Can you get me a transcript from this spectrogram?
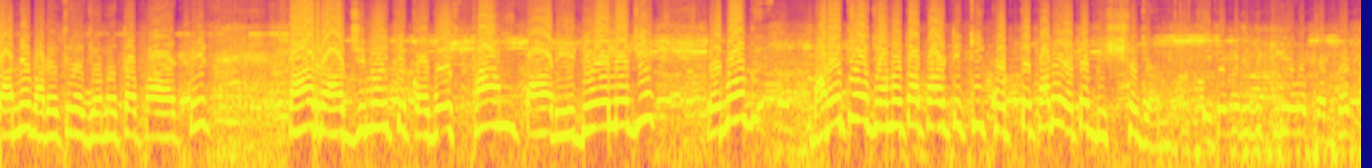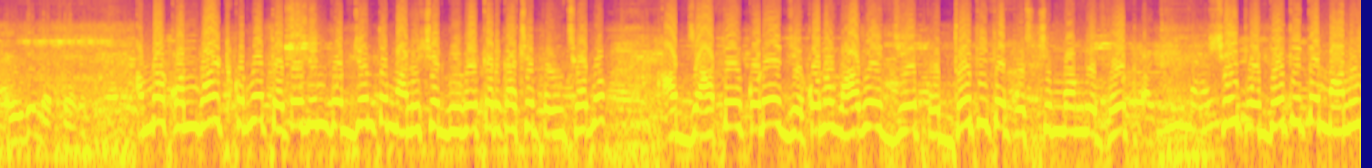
জানে ভারতীয় জনতা পার্টির তার রাজনৈতিক অবস্থান তার ইডিওলজি এবং ভারতীয় জনতা পার্টি কি করতে পারে এটা বিশ্ব জানে। এটাকে যদি কীভাবে কনভার্ট করবেন আমরা কনভার্ট করব ততদিন পর্যন্ত মানুষের বিবেকের কাছে পৌঁছাবো আর যাতে করে যে কোনোভাবে যে পদ্ধতিতে পশ্চিমবঙ্গে ভোট হয় সেই পদ্ধতিতে মানুষ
